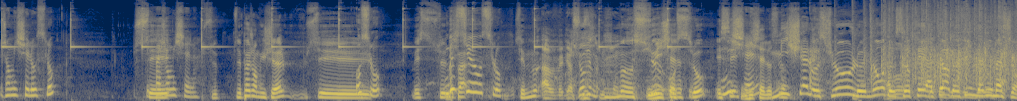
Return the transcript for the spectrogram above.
Jean-Michel Oslo? C'est pas Jean-Michel. Ce ce n'est pas Jean-Michel, c'est. Oslo. Mais ce n'est pas- Monsieur Oslo. C'est me- ah, mais bien sûr, c'est Monsieur Michel Oslo. Et c'est Michel. Michel Oslo. Michel Oslo, le nom de ce créateur de films d'animation.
